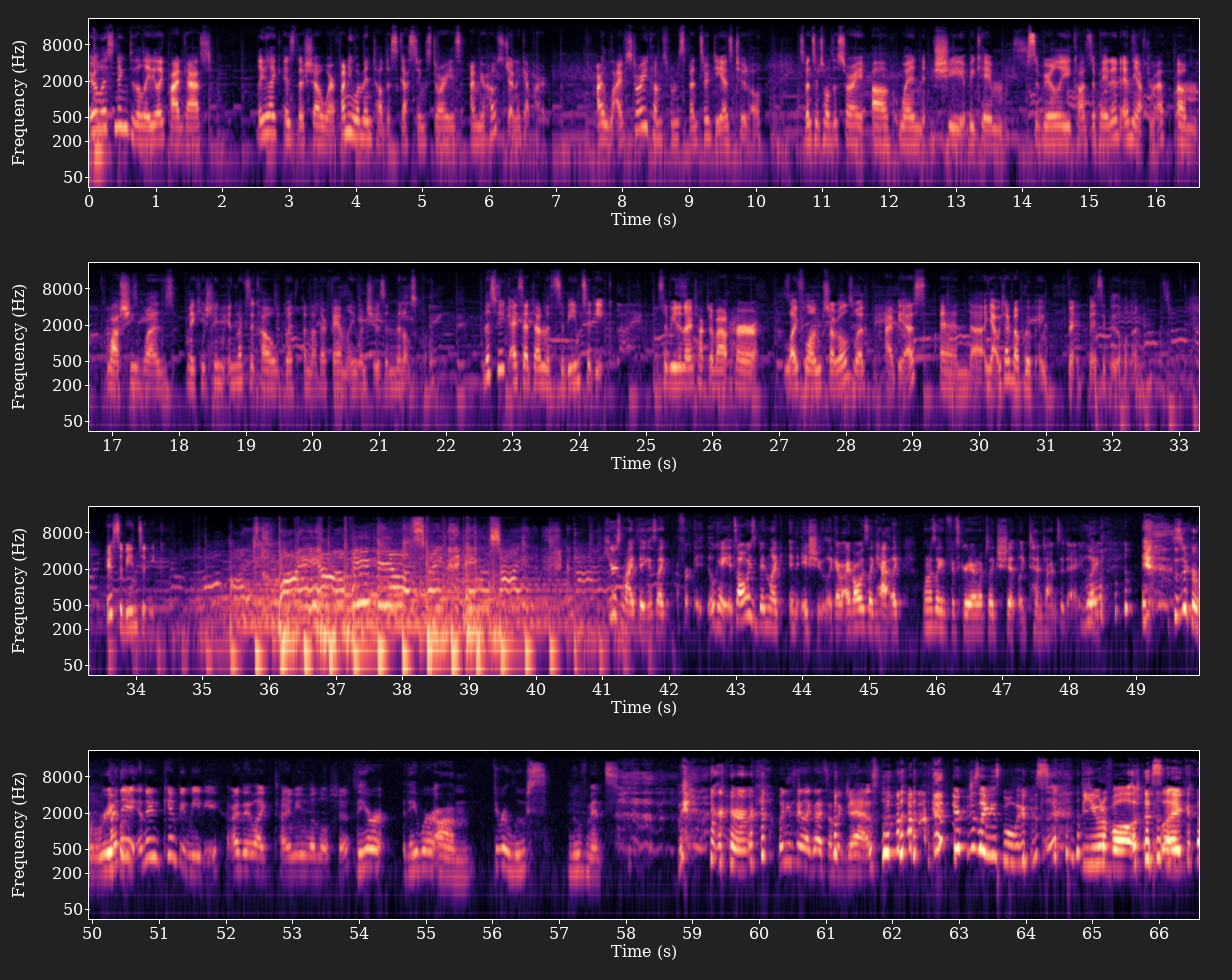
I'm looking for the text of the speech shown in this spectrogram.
You're listening to the Ladylike Podcast. Ladylike is the show where funny women tell disgusting stories. I'm your host, Gena Gephart. Our live story comes from Spencer Diaz Tootle. Spencer told the story of when she became severely constipated and the aftermath um, while she was vacationing in Mexico with another family when she was in middle school. This week, I sat down with Sabeen Sadiq. Sabeen and I talked about her lifelong struggles with IBS, and uh, yeah, we talked about pooping basically the whole time. Here's Sabeen Sadiq. Here's my thing. It's like, for, okay, it's always been like an issue. Like I've, I've always like had like when I was like in fifth grade, I would have to like shit like ten times a day. Like it's real. Are they? And they can't be meaty. Are they like tiny little shits? They were they were um they were loose movements. They were- When you say like that, it sounds like jazz. they were just like these loose, beautiful, just like.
